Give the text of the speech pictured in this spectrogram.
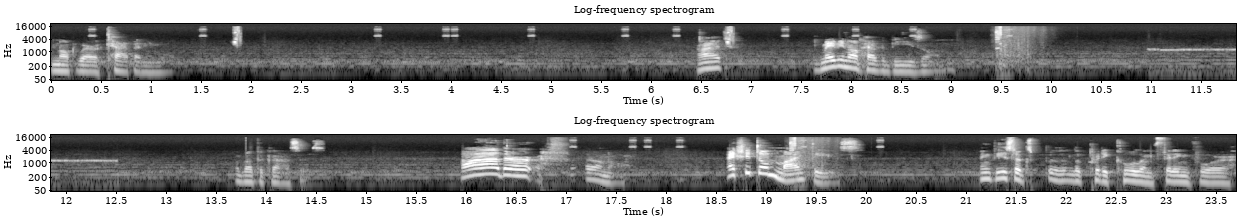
not wear a cap anymore. Right? Maybe not have these on. About the glasses? Ah, they're... I don't know. I actually don't mind these. I think these looks look pretty cool and fitting for...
